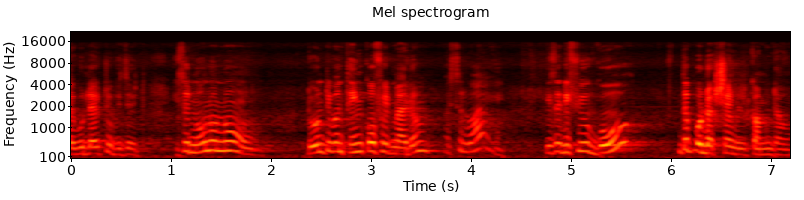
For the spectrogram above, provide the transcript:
I would like to visit. He said, no, no, no, don't even think of it, madam. I said, why? He said, if you go, the production will come down.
